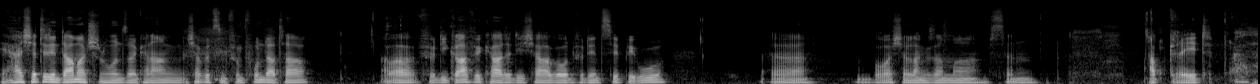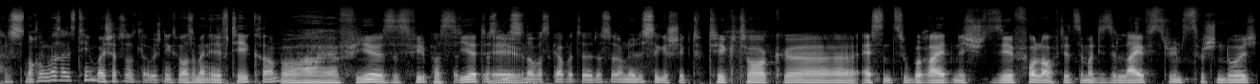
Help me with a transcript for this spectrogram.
Ja, ich hätte den damals schon holen sollen, keine Ahnung. Ich habe jetzt einen 500er. Aber für die Grafikkarte, die ich habe und für den CPU, äh, brauche ich ja langsam mal ein bisschen Upgrade. Ah, Hattest du noch irgendwas als Thema? Weil ich hatte das, glaube ich, nichts mal so mein NFT-Kram. Boah, ja, viel. Es ist viel passiert, das ey. müsste noch was gehabt, du hast doch eine Liste geschickt. TikTok äh, Essen zubereiten. Ich sehe voll oft jetzt immer diese Livestreams zwischendurch.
